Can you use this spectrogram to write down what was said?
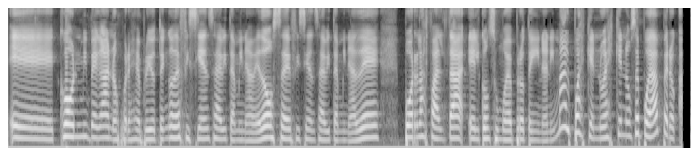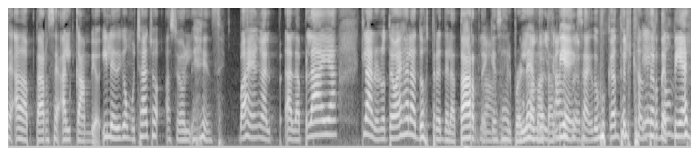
Eh, con mis veganos, por ejemplo, yo tengo deficiencia de vitamina B12, deficiencia de vitamina D, por la falta el consumo de proteína animal, pues que no es que no se pueda, pero adaptarse al cambio. Y le digo, muchachos, aseolense. Vayan al- a la playa. Claro, no te vayas a las 2, 3 de la tarde, Claro, que ese es el problema el también. cáncer. Exacto, buscando el cáncer de piel.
